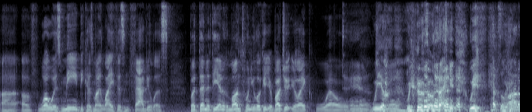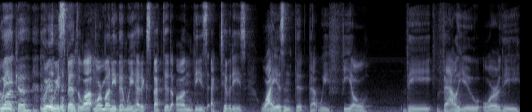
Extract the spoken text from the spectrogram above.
uh, of woe is me because my life isn't fabulous. But then at the end of the month, when you look at your budget, you're like, well, Damn, we we right, we That's a lot of we, vodka. we, we spent a lot more money than we had expected on these activities. Why isn't it that we feel the value or the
